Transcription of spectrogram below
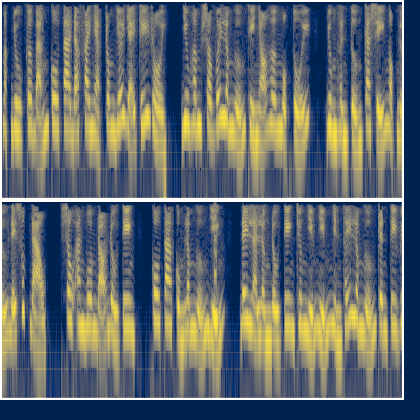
mặc dù cơ bản cô ta đã phai nhạt trong giới giải trí rồi, Diêu Hâm so với Lâm Ngưỡng thì nhỏ hơn một tuổi, dùng hình tượng ca sĩ Ngọc Nữ để xuất đạo, sau album đỏ đầu tiên, cô ta cùng Lâm Ngưỡng diễn, đây là lần đầu tiên trương nhiễm nhiễm nhìn thấy Lâm Ngưỡng trên TV,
